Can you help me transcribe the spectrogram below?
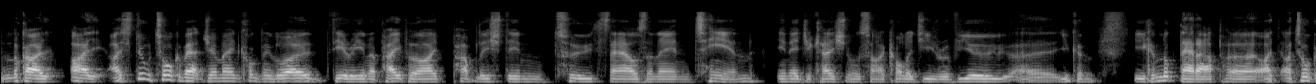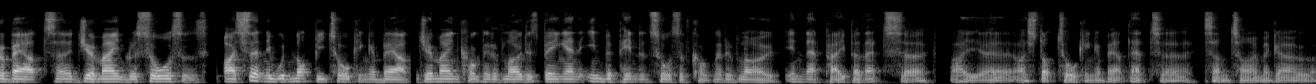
Look, I, I, I still talk about germane cognitive load theory in a paper I published in 2010 in Educational Psychology Review. Uh, you can you can look that up. Uh, I, I, talk about uh, germane resources. I certainly would not be talking about germane cognitive load as being an independent source of cognitive load in that paper. That's uh, I uh, I stopped talking about that uh, some time ago.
